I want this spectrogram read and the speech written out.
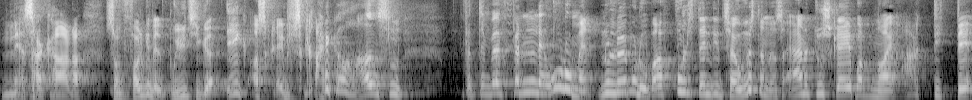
Nasser Carter, som folkevalgt politiker, ikke at skrive skræk og redsel. Hvad, hvad fanden laver du, mand? Nu løber du bare fuldstændig terroristernes ærne. Du skaber nøjagtigt den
